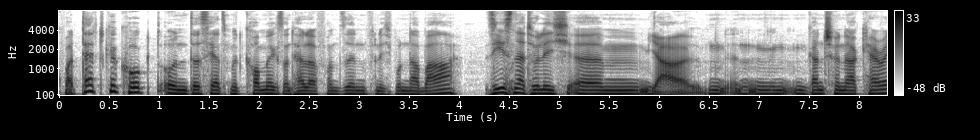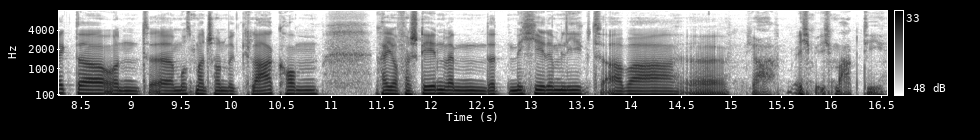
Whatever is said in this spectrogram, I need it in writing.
Quartett geguckt. Und das jetzt mit Comics und Hella von Sinn finde ich wunderbar. Sie ist natürlich ähm, ja ein, ein, ganz schöner Charakter und äh, muss man schon mit klarkommen. Kann ich auch verstehen, wenn das nicht jedem liegt, aber äh, ja, ich, ich mag die.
